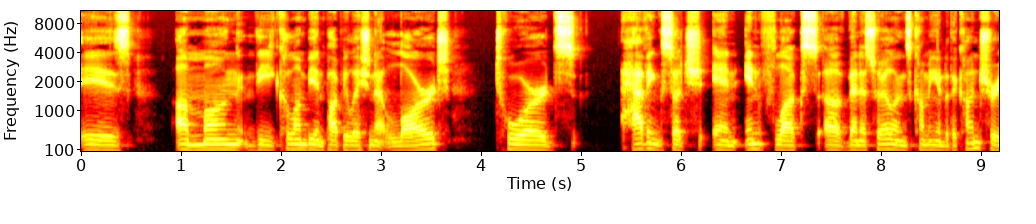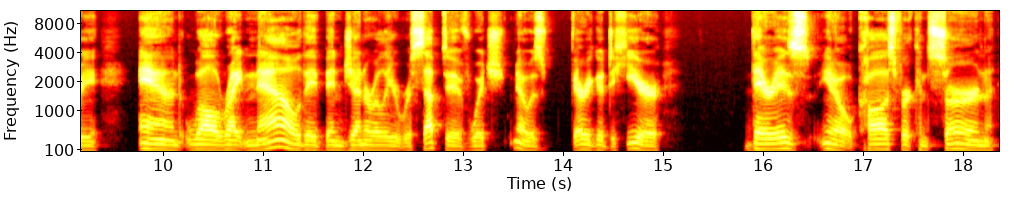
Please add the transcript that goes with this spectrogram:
is among the Colombian population at large towards having such an influx of Venezuelans coming into the country. And while right now they've been generally receptive, which you know is very good to hear, there is you know cause for concern,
